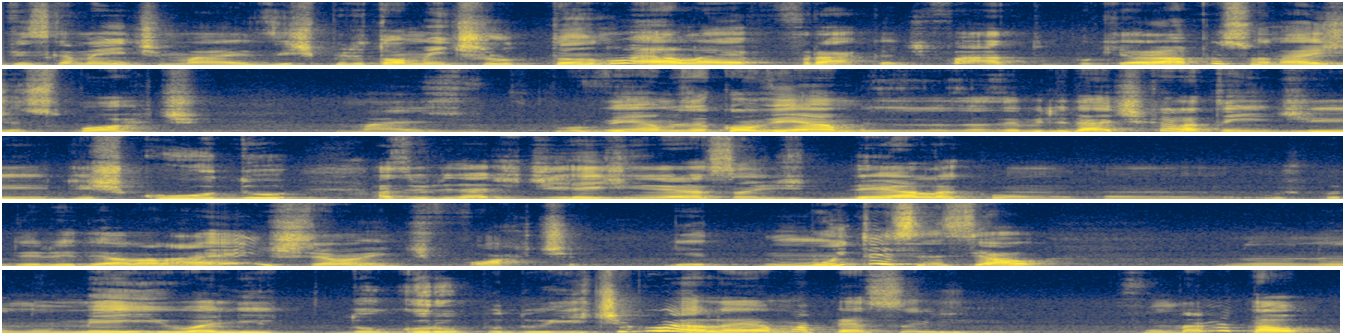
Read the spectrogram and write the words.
fisicamente, mas espiritualmente lutando, ela é fraca de fato, porque ela é uma personagem de esporte. Mas, pô, e convenhamos, as habilidades que ela tem de, de escudo, as habilidades de regeneração de, dela com, com os poderes dela lá é extremamente forte. E muito essencial. No, no, no meio ali do grupo do Ichigo, ela é uma peça fundamental.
